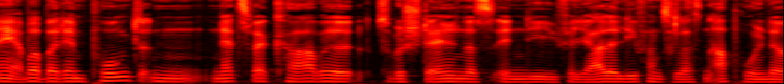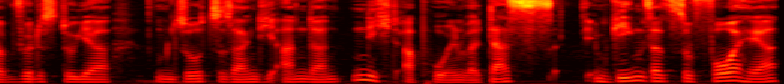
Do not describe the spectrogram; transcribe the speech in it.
Naja, aber bei dem Punkt, ein Netzwerkkabel zu bestellen, das in die Filiale liefern zu lassen, abholen, da würdest du ja um sozusagen die anderen nicht abholen, weil das im Gegensatz zu vorher,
